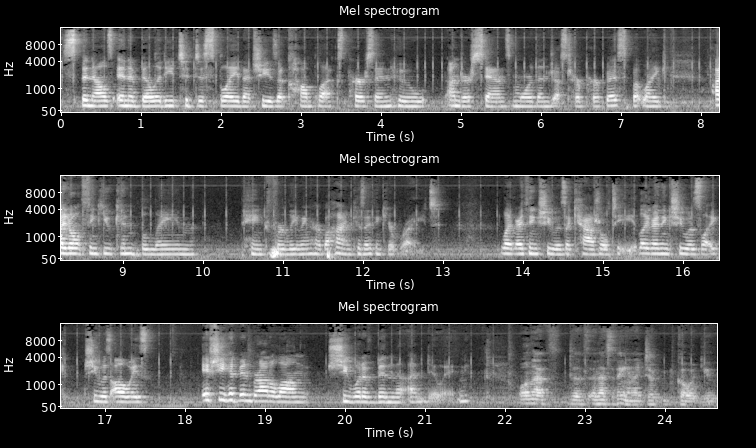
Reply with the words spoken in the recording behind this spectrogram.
Spinel's inability to display that she's a complex person who understands more than just her purpose, but like I don't think you can blame Pink for leaving her behind because I think you're right. Like I think she was a casualty. Like I think she was like she was always if she had been brought along, she would have been the undoing. Well, that's, and that's the thing. And like to go you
